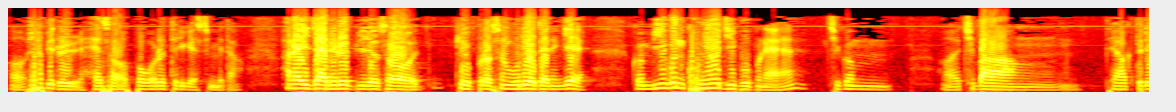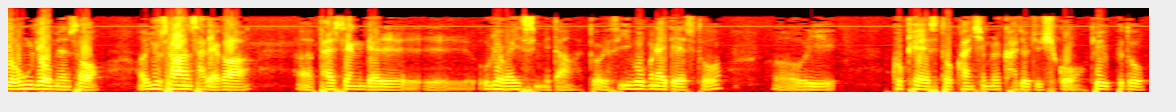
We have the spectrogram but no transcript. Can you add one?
어, 협의를 해서 보고를 드리겠습니다. 하나 이 자리를 빌려서 교육부로서는 우려되는 게 그 미군 공여지 부분에 지금 어, 지방 대학들이 옮겨오면서 어, 유사한 사례가 어, 발생될 우려가 있습니다. 또 그래서 이 부분에 대해서도 어, 우리 국회에서도 관심을 가져주시고 교육부도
